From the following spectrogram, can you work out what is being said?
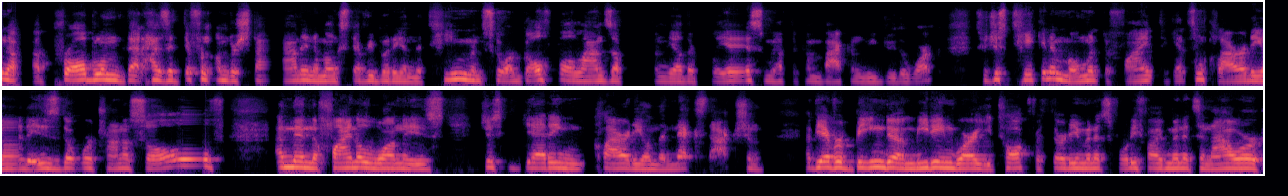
a problem that has a different understanding amongst everybody in the team. And so our golf ball lands up in the other place and we have to come back and redo the work. So just taking a moment to find, to get some clarity on it is that we're trying to solve. And then the final one is just getting clarity on the next action. Have you ever been to a meeting where you talk for 30 minutes, 45 minutes, an hour,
